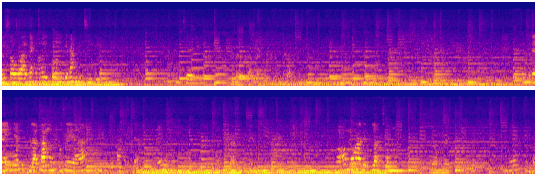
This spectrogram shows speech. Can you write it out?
iso wakeh ngono itu pirang biji jadi belakang ngupusnya ya kita ngerjain ini mau ngomong ada belakang menit? Ya, kita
